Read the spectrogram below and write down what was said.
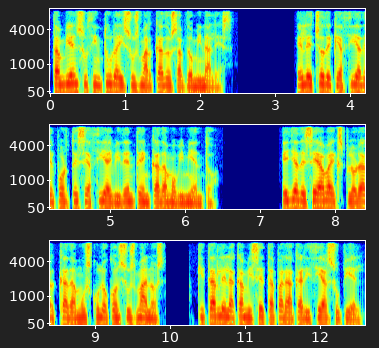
También su cintura y sus marcados abdominales. El hecho de que hacía deporte se hacía evidente en cada movimiento. Ella deseaba explorar cada músculo con sus manos, quitarle la camiseta para acariciar su piel.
